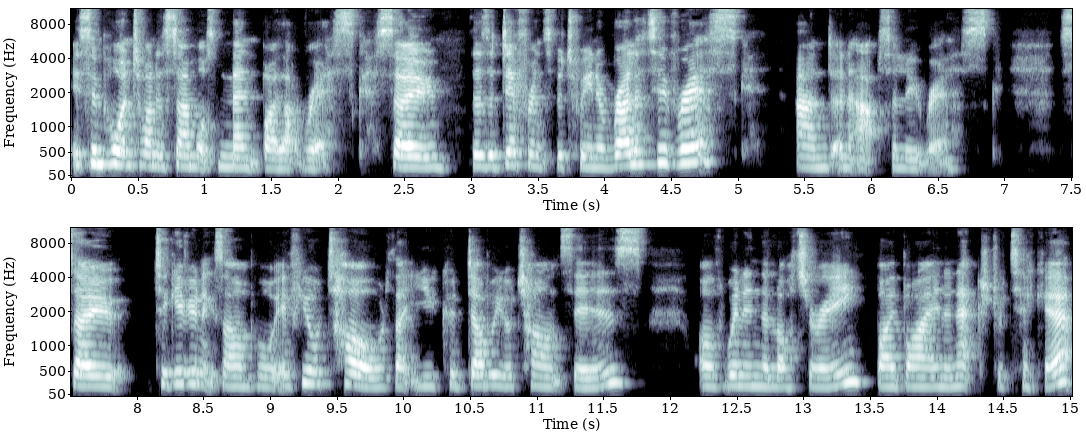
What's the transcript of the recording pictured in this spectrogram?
it's important to understand what's meant by that risk. So there's a difference between a relative risk and an absolute risk. So to give you an example if you're told that you could double your chances of winning the lottery by buying an extra ticket,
